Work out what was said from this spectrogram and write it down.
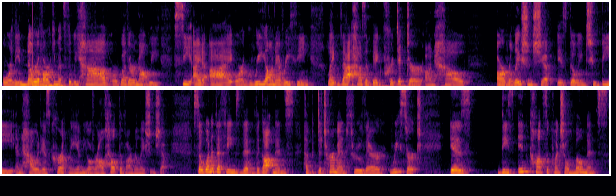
or the number of arguments that we have or whether or not we see eye to eye or agree on everything, like that has a big predictor on how our relationship is going to be and how it is currently and the overall health of our relationship. So, one of the things that the Gottmans have determined through their research is these inconsequential moments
